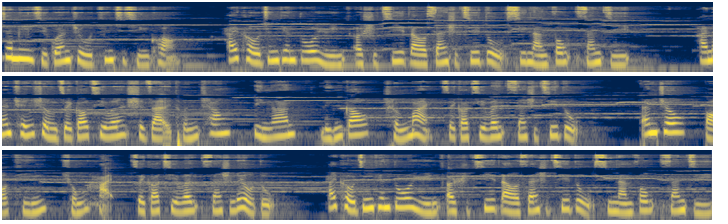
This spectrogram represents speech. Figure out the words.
下面一起关注天气情况。海口今天多云，二十七到三十七度，西南风三级。海南全省最高气温是在屯昌、定安、临高、澄迈，最高气温三十七度；儋州、保亭、琼海最高气温三十六度。海口今天多云，二十七到三十七度，西南风三级。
